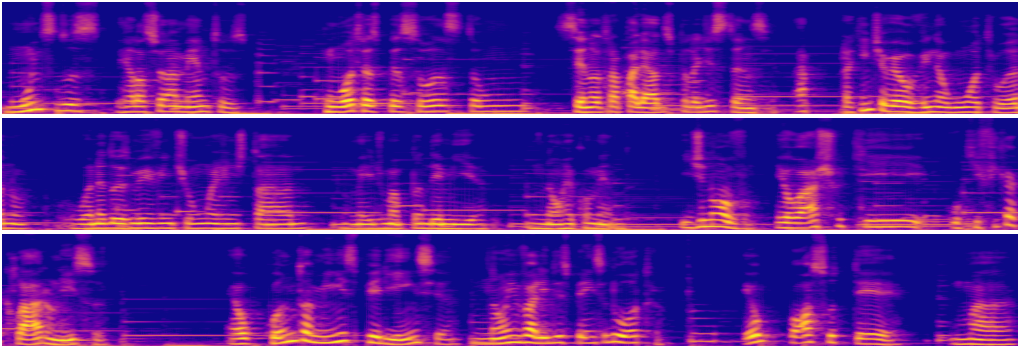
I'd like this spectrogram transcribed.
muitos dos relacionamentos com outras pessoas estão sendo atrapalhados pela distância. Ah, para quem estiver ouvindo em algum outro ano, o ano é 2021, a gente tá no meio de uma pandemia. Não recomendo. E de novo, eu acho que o que fica claro nisso é o quanto a minha experiência não invalida a experiência do outro. Eu posso ter uma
